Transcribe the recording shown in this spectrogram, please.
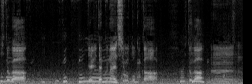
人がやりたくない仕事とか人がうん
